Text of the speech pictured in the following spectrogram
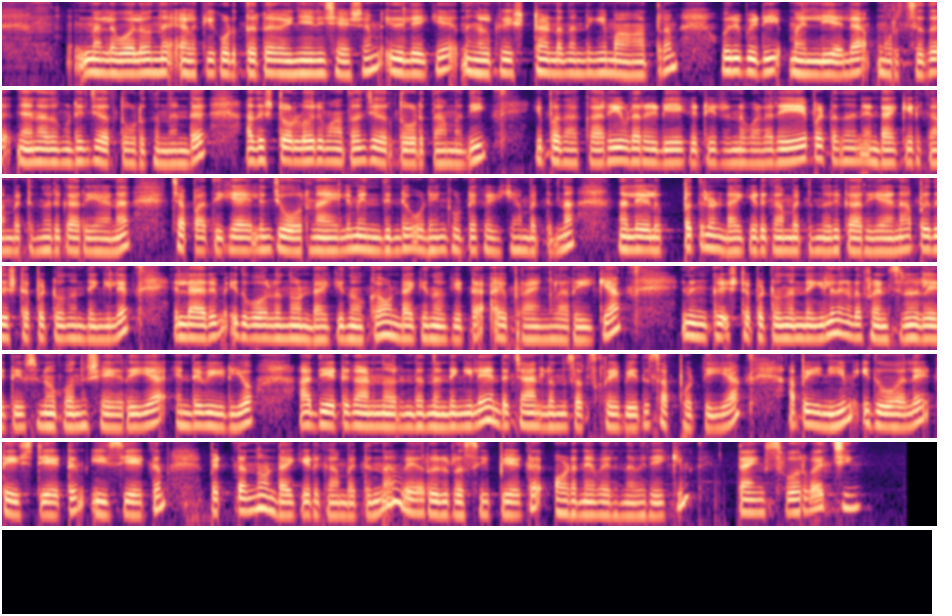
നല്ലപോലെ ഒന്ന് ഇളക്കി കൊടുത്തിട്ട് കഴിഞ്ഞതിന് ശേഷം ഇതിലേക്ക് നിങ്ങൾക്ക് ഇഷ്ടമുണ്ടെന്നുണ്ടെങ്കിൽ മാത്രം ഒരു പിടി മല്ലിയില മുറിച്ചത് ഞാൻ അതും കൂടി ചേർത്ത് കൊടുക്കുന്നുണ്ട്. അത് ഇഷ്ടമുള്ളവർ മാത്രം ചേർത്ത് കൊടുത്താൽ മതി. ഇപ്പോൾ അതാ കറി ഇവിടെ റെഡിയായി കിട്ടിയിട്ടുണ്ട്. വളരെ പെട്ടെന്ന് തന്നെ ഉണ്ടാക്കിയെടുക്കാൻ പറ്റുന്ന ഒരു കറിയാണ്. ചപ്പാത്തിക്കായാലും ചോറിനായാലും എന്തിന്റെ കൂടെയും കൂട്ടി കഴിക്കാൻ പറ്റുന്ന നല്ല എളുപ്പത്തിൽ ഉണ്ടാക്കിയെടുക്കാൻ പറ്റുന്ന ഒരു കറിയാണ്. അപ്പോൾ ഇത് ഇഷ്ടപ്പെട്ടു എന്നുണ്ടെങ്കിൽ എല്ലാവരും ഇതുപോലൊന്നും ഉണ്ടാക്കി നോക്കുക. ഉണ്ടാക്കി നോക്കിയിട്ട് അഭിപ്രായങ്ങൾ അറിയിക്കുക. നിങ്ങൾക്ക് ഇഷ്ടപ്പെട്ടു എന്നുണ്ടെങ്കിൽ നിങ്ങളുടെ ഫ്രണ്ട്സിനും റിലേറ്റീവ്സിനും ഒക്കെ ഒന്ന് ഷെയർ ചെയ്യുക. എന്റെ വീഡിയോ ആദ്യമായിട്ട് കാണുന്നവരുണ്ടെന്നുണ്ടെങ്കിൽ എന്റെ ചാനലൊന്ന് സബ്സ്ക്രൈബ് ചെയ്ത് സപ്പോർട്ട് ചെയ്യുക. അപ്പോൾ ഇനിയും ഇതുപോലെ ടേസ്റ്റി ആയിട്ടും ഈസി ആയിട്ടും പെട്ടെന്ന് ഉണ്ടാക്കിയെടുക്കാൻ പറ്റുന്ന വേറൊരു റെസിപ്പിയായിട്ട് ഉടനെ വരുന്നവരേക്കും. Thanks for watching.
